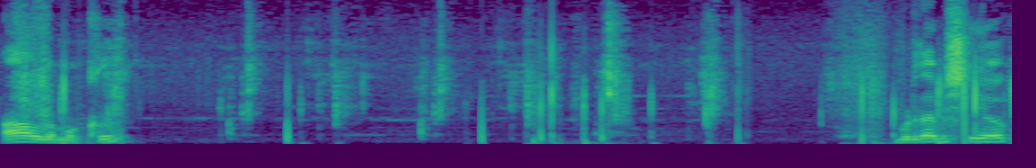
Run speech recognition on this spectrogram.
Aldım oku. Burada bir şey yok.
